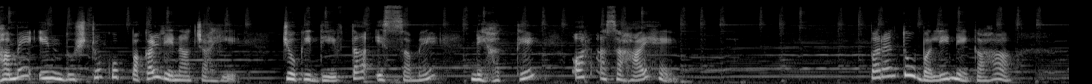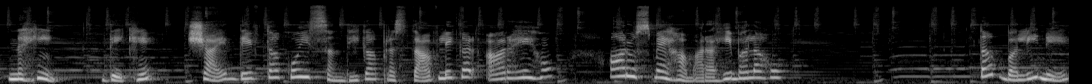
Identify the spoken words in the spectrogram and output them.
हमें इन दुष्टों को पकड़ लेना चाहिए, क्योंकि देवता इस समय निहत्थे और असहाय हैं। परंतु बलि ने कहा, नहीं, देखें, शायद देवता कोई संधि का प्रस्ताव लेकर आ रहे हों और उसमें हमारा ही भला हो। तब बलि ने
